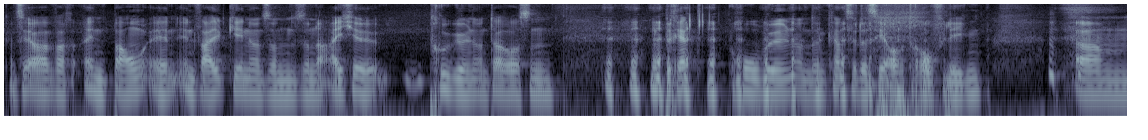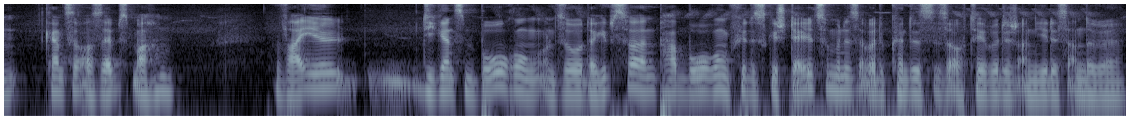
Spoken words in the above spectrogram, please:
Kannst ja einfach in, Baum, in, in den Wald gehen und so, so, eine Eiche prügeln und daraus ein, ein Brett hobeln und dann kannst du das hier auch drauflegen. Ähm, kannst du auch selbst machen, weil die ganzen Bohrungen und so, da gibt es zwar ein paar Bohrungen für das Gestell zumindest, aber du könntest es auch theoretisch an jedes andere,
